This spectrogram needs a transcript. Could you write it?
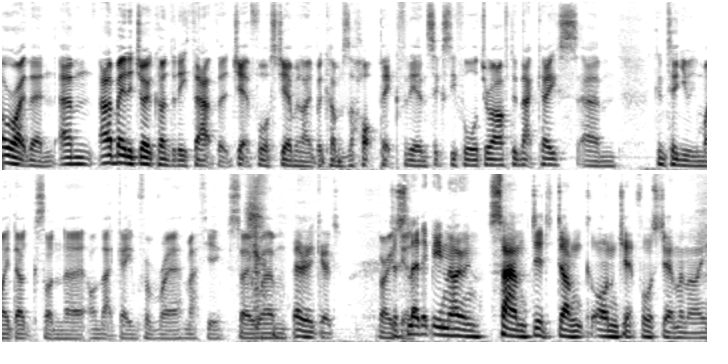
All right then. Um, I made a joke underneath that that Jet Force Gemini becomes the hot pick for the N64 draft in that case. Um, continuing my dunks on uh, on that game from Rare, Matthew. So um, Very good. very Just good. let it be known, Sam did dunk on Jet Force Gemini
